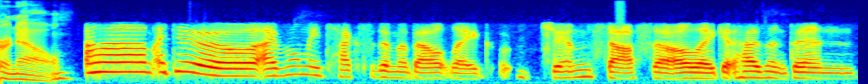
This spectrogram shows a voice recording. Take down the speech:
or no? Um, I do. I've only texted him about like gym stuff though. Like it hasn't been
